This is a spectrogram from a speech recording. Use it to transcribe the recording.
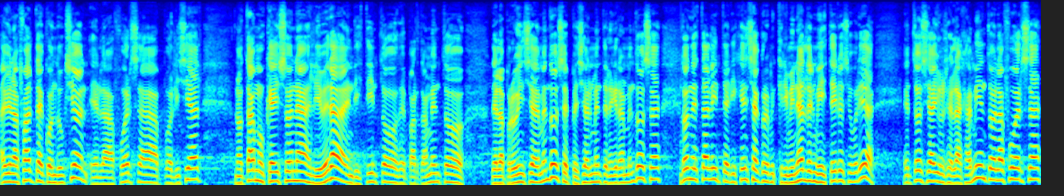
hay una falta de conducción en la fuerza policial, notamos que hay zonas liberadas en distintos departamentos de la provincia de Mendoza, especialmente en el Gran Mendoza. ¿Dónde está la inteligencia criminal del Ministerio de Seguridad? Entonces hay un relajamiento de la fuerza,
